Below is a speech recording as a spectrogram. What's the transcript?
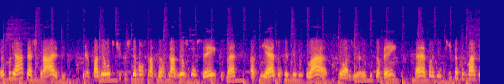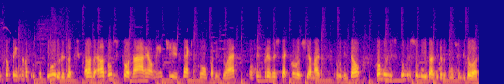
ampliar a test drive, fazer outro tipo de demonstração, trazer os conceitos, né? A CIES você viu muito lá, Jorge, eu vi também, né? Eu falei, o que, que essas marcas estão pensando para o futuro? Elas, elas vão se tornar realmente tech companies, não é? Vão ser empresas de tecnologia mais tudo. Então, como isso, como isso muda a vida do consumidor?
